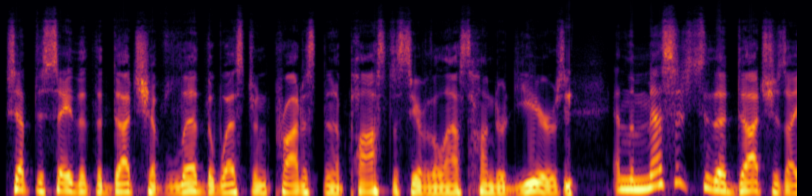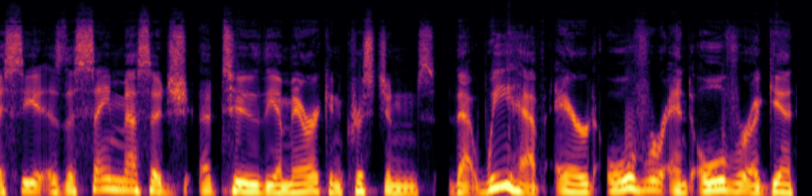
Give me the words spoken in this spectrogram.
except to say that the Dutch have led the Western Protestant apostasy over the last hundred years. and the message to the Dutch, as I see it, is the same message uh, to the American Christians that we have aired over and over again.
